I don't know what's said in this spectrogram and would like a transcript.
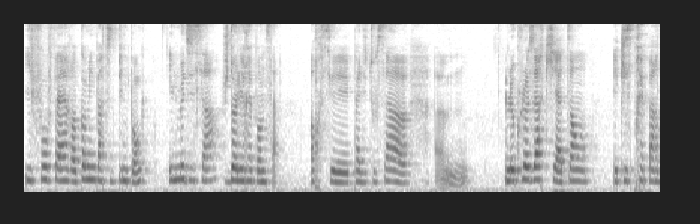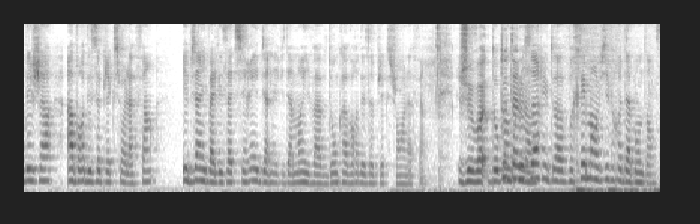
il faut faire comme une partie de ping-pong. Il me dit ça, je dois lui répondre ça. Or, c'est pas du tout ça. Euh, euh, le closer qui attend et qui se prépare déjà à avoir des objections à la fin, eh bien, il va les attirer et bien évidemment, il va donc avoir des objections à la fin. Je vois donc, totalement. un closer, il doit vraiment vivre d'abondance.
